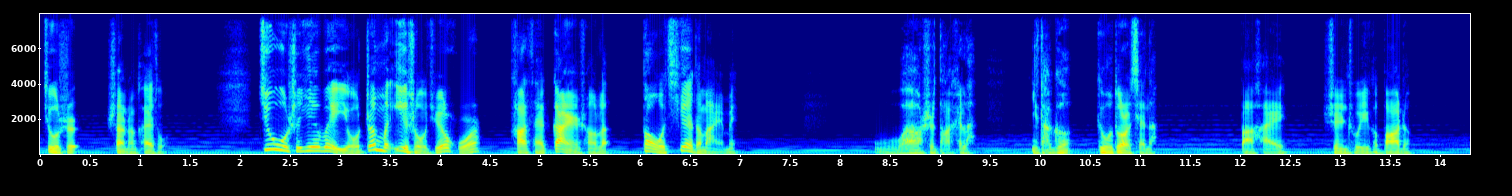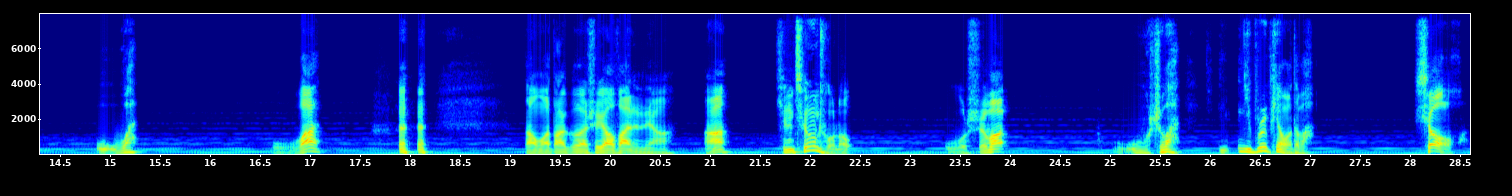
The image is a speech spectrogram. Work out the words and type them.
就是擅长开锁，就是因为有这么一手绝活，他才干上了盗窃的买卖。我要是打开了，你大哥给我多少钱呢？大海伸出一个巴掌，五万，五万，呵呵，当我大哥是要饭的呢？啊，听清楚喽，五十万，五十万，你你不是骗我的吧？笑话，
